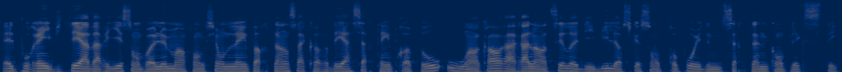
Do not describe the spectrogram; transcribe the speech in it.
elle pourrait inviter à varier son volume en fonction de l'importance accordée à certains propos ou encore à ralentir le débit lorsque son propos est d'une certaine complexité.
